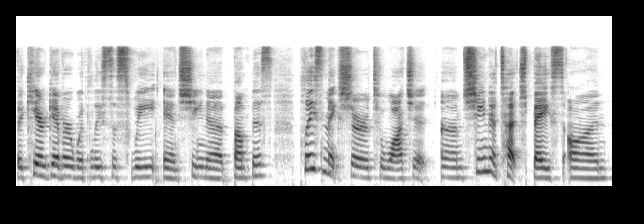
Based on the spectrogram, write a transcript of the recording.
the caregiver with Lisa Sweet and Sheena Bumpus, please make sure to watch it. Um, Sheena touched base on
